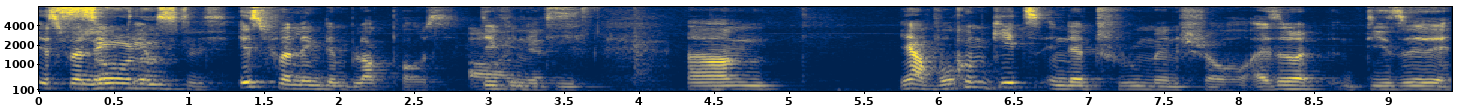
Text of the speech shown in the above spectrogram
Ist verlinkt so lustig. Im, ist verlinkt im Blogpost. Oh, Definitiv. Yes. Ähm, ja, worum geht's in der Truman Show? Also diese,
